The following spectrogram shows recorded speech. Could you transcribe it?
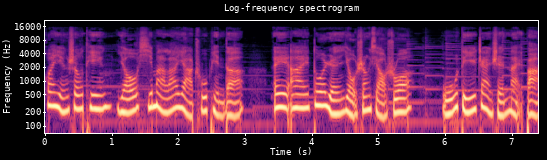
欢迎收听由喜马拉雅出品的 AI 多人有声小说《无敌战神奶爸》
